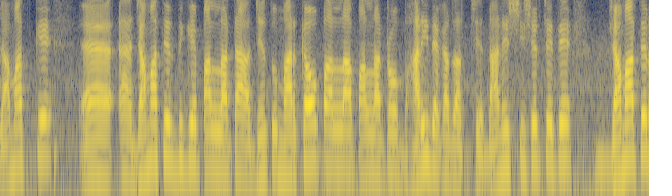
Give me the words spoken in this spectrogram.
জামাতকে জামাতের দিকে পাল্লাটা, যেহেতু মার্কাও পাল্লা, পাল্লাটাও ভারী দেখা যাচ্ছে। দানের শীষের চাইতে জামাতের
